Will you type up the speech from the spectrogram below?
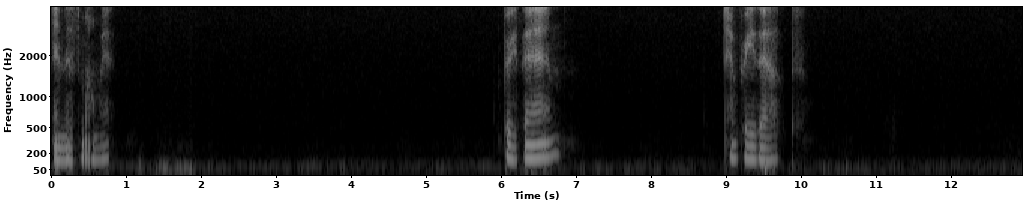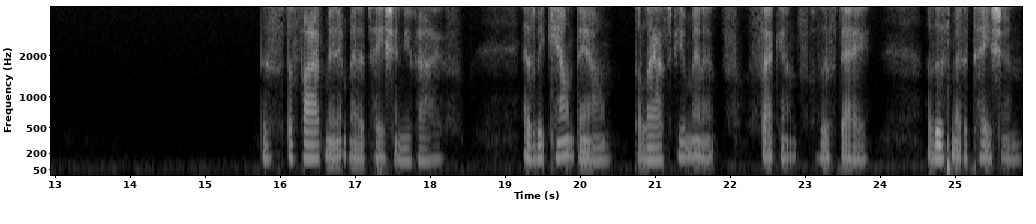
in this moment. Breathe in and breathe out. This is the five minute meditation, you guys. As we count down the last few minutes, seconds of this day, of this meditation,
